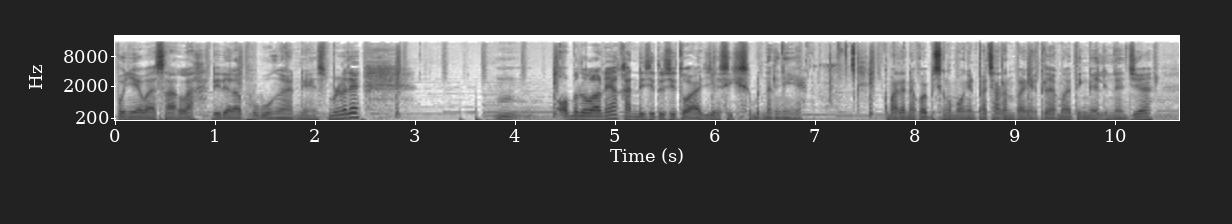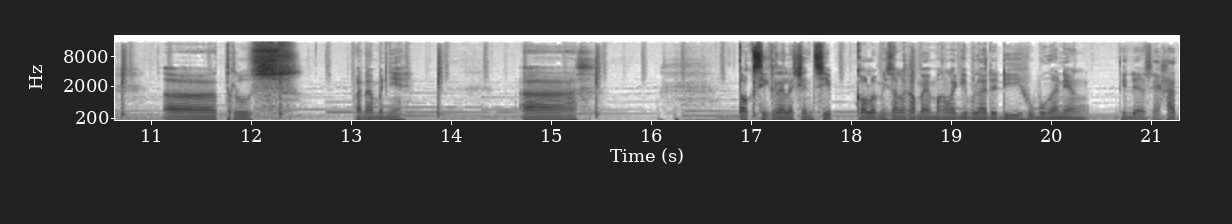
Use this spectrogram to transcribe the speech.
punya masalah di dalam hubungannya. Sebenarnya hmm, obrolannya akan di situ-situ aja sih sebenarnya ya. Kemarin aku habis ngomongin pacaran banyak drama, tinggalin aja. Uh, terus apa namanya? Uh, toxic relationship. Kalau misalnya kamu emang lagi berada di hubungan yang tidak sehat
